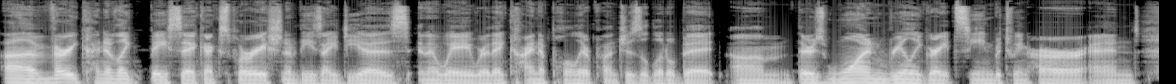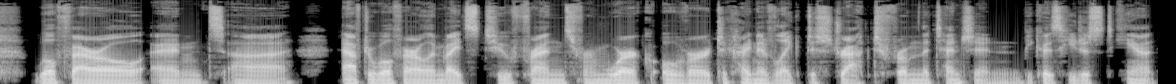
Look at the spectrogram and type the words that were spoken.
uh, very kind of like basic exploration of these ideas in a way where they kind of pull their punches a little bit. Um, there's one really great scene between her and Will Ferrell and, uh, after Will Ferrell invites two friends from work over to kind of like distract from the tension because he just can't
